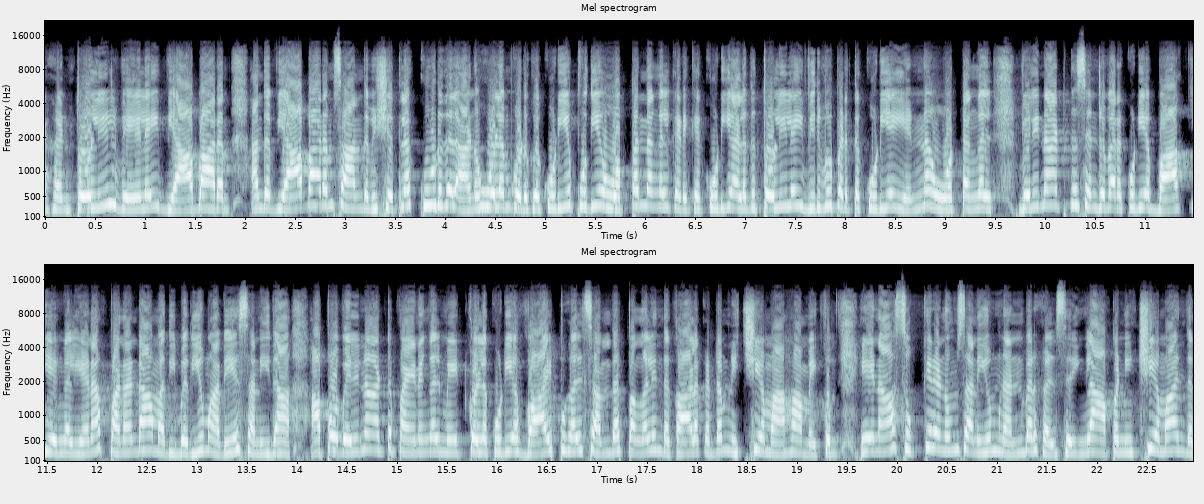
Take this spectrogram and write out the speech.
தொழில்காரகன் தொழில் வேலை வியாபாரம். அந்த வியாபாரம் சார்ந்த விஷயத்துல கூடுதல் அனுகூலம் கொடுக்கக்கூடிய புதிய ஒப்பந்தங்கள் கிடைக்கக்கூடிய அல்லது தொழிலை விரிவுபடுத்தக்கூடிய எண்ண ஓட்டங்கள் வெளிநாட்டுக்கு சென்று வரக்கூடிய பாக்கியங்கள். ஏன்னா பன்னெண்டாம் அதிபதியும் அதே சனிதான் அப்போ வெளிநாட்டு பயணங்கள் மேற்கொள்ளக்கூடிய வாய்ப்புகள் சந்தர்ப்பங்கள் இந்த காலகட்டம் நிச்சயமாக அமைக்கும். ஏன்னா சுக்கிரனும் சனியும் நண்பர்கள் சரிங்களா? அப்ப நிச்சயமா இந்த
